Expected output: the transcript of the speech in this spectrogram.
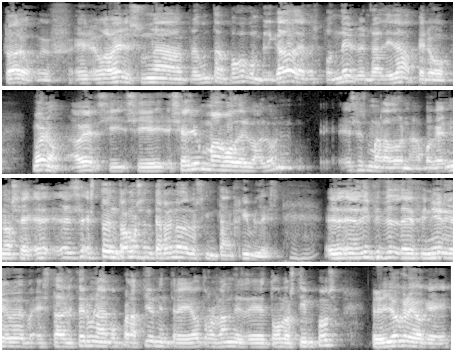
Claro, a ver, es una pregunta un poco complicada de responder en realidad, pero bueno, a ver, si, si, si hay un mago del balón, ese es Maradona, porque no sé, esto entramos en terreno de los intangibles. es, difícil de definir, eh, establecer una comparación entre otros grandes de todos los tiempos, pero yo creo que,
